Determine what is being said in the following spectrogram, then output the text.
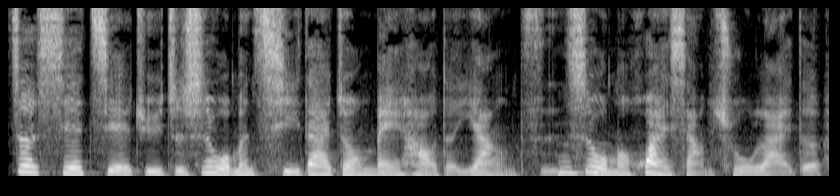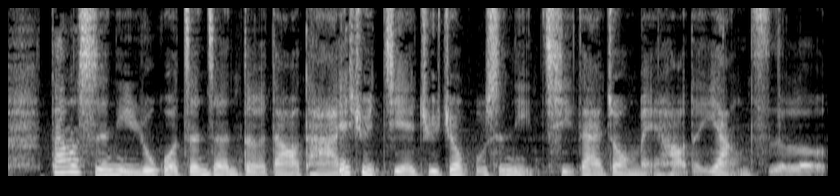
这些结局只是我们期待中美好的样子，嗯、是我们幻想出来的。当时你如果真正得到它，也许结局就不是你期待中美好的样子了。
